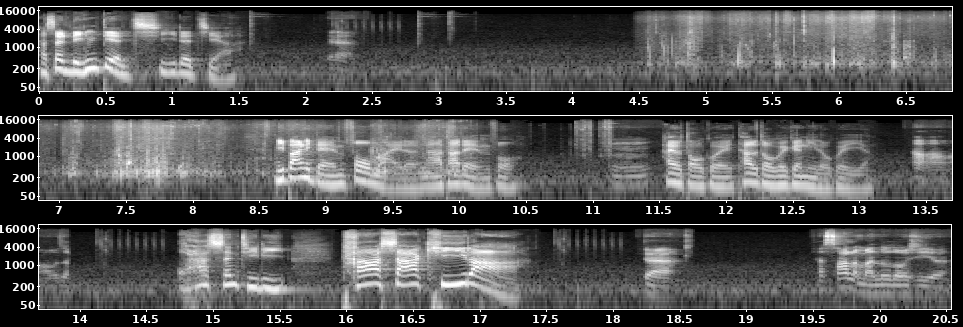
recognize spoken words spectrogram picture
他是零点七的甲，对啊，你把你的 M4 买了，拿他的 M4，嗯还有头盔，他的头盔跟你头盔一样。哼，好好好，我知道。哇，他身体里他杀 key 啦！对啊，他杀了蛮多东西的。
